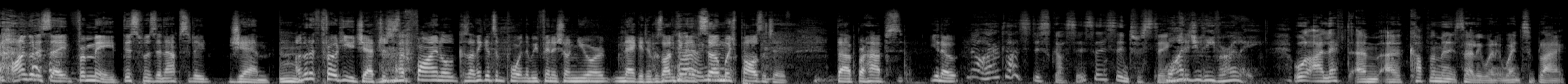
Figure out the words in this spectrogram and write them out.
I'm going to say, for me, this was an absolute gem. I'm going to throw to you, Geoff, just as a final, because I think it's important that we finish on your negative, because I'm giving No, it so no. much positive that perhaps, you know, No, I'd like to discuss this. It's interesting. why did you leave early? Well, I left um, a couple of minutes early when it went to black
